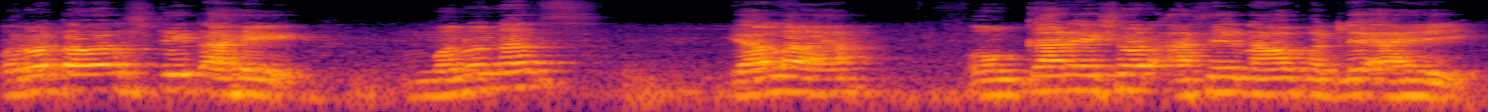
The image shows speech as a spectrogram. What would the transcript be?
पर्वतावर स्थित आहे. म्हणूनच याला ओंकारेश्वर असे नाव पडले आहे.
